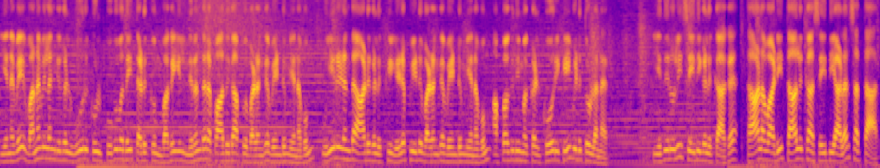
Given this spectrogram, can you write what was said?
எனவே வனவிலங்குகள் ஊருக்குள் புகுவதை தடுக்கும் வகையில் நிரந்தர பாதுகாப்பு வழங்க வேண்டும் எனவும் உயிரிழந்த ஆடுகளுக்கு இழப்பீடு வழங்க வேண்டும் எனவும் அப்பகுதி மக்கள் கோரிக்கை விடுத்துள்ளனர். எதிரொலி செய்திகளுக்காக தாளவாடி தாலுகா செய்தியாளர் சத்தார்.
